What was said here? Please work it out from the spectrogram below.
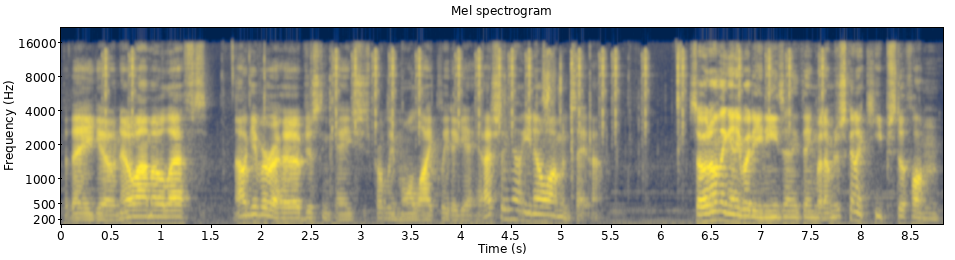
but there you go. No ammo left. I'll give her a herb just in case. She's probably more likely to get... it. Actually, no, you know what? I'm going to take that. So I don't think anybody needs anything, but I'm just going to keep stuff on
